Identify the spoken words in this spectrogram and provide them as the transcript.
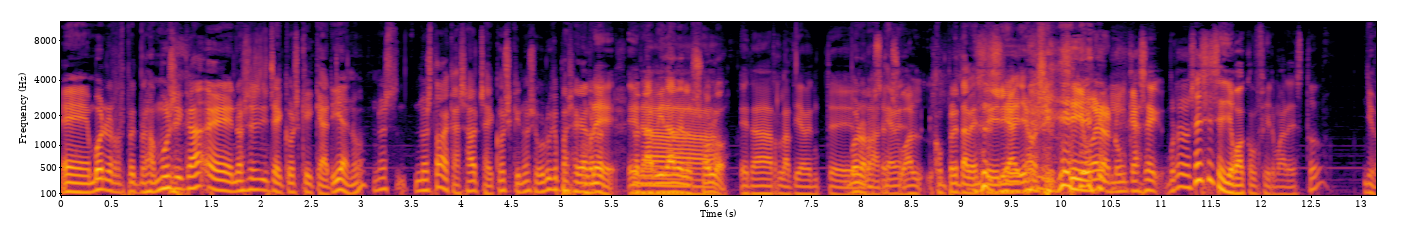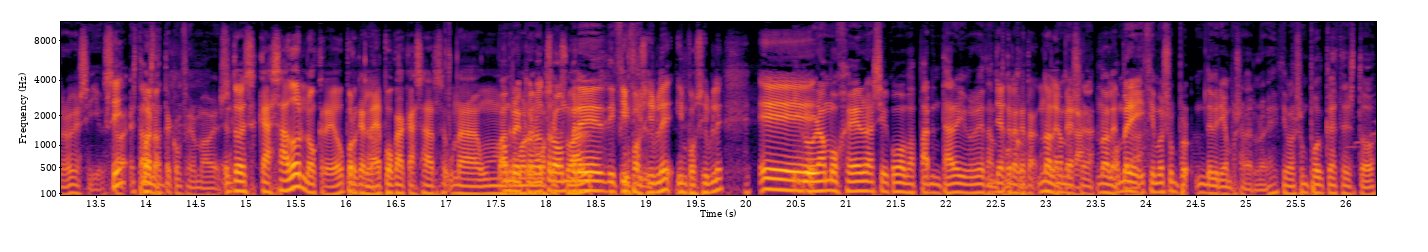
Eh, bueno, respecto a la música, eh, no sé si Tchaikovsky qué haría, ¿no? No, es- no estaba casado Tchaikovsky, ¿no? Seguro que pasaría Hombre, la, la era, Navidad del solo. Era relativamente Bueno, homosexual. relativamente- completamente, diría Sí. yo. sí. Sí, bueno, nunca sé. Bueno, no sé si se llegó a confirmar esto. Yo creo que sí. ¿Sí? Está, Bueno, bastante confirmado. sí. Entonces, casado no creo, porque en la No. época casarse una, un Hombre, con otro hombre, difícil. Imposible, imposible. Y Eh, con una mujer así como para aparentar, yo creo que tampoco. creo que no le me pega, no le Hombre, pega. hicimos un. Deberíamos saberlo, ¿eh? Hicimos un podcast de esto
